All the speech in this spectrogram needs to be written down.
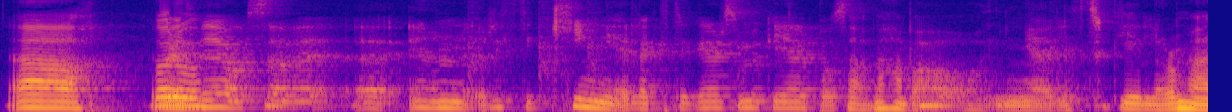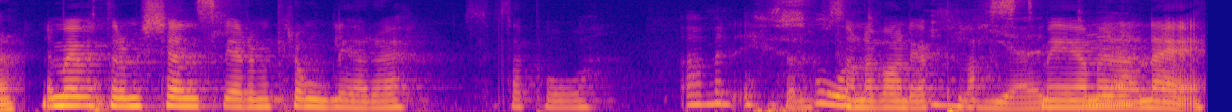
Ja, jag Vadå? vet, vi har också eh, en riktig king-elektriker som brukar hjälpa oss här, men han bara åh, inga elektriker gillar de här. Nej men jag vet inte, de är känsliga, de är krångligare. Sätta på. Ja men hur Istället för svårt sådana vanliga är plast. Men jag det? menar nej,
